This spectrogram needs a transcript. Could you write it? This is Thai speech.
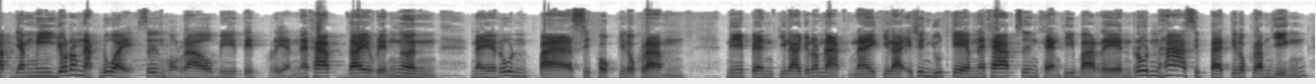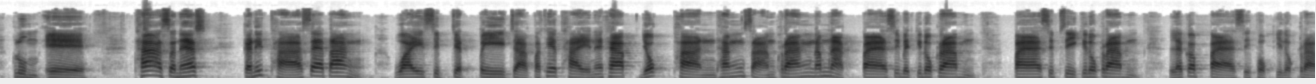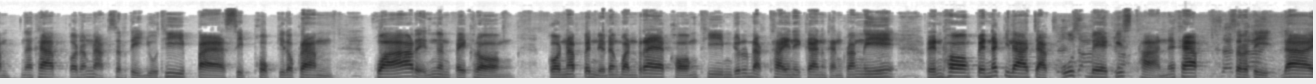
ครับยังมียกน้ำหนักด้วย ซึ่งของเรามีติดเหรียญนะครับ ได้เหรียญเงินในรุ่น 86 กิโลกรัม นี่เป็นกีฬายกน้ำหนักในกีฬาเอเชียนยูทเกมนะครับ ซึ่งแข่งที่บาเรนรุ่น 58 กิโลกรัมหญิง กลุ่ม A ท่าสแนชกนิษฐาแซ่ตั้ง วัย 17 ปีจากประเทศไทยนะครับ ยกผ่านทั้ง 3 ครั้งน้ำหนัก 81 กิโลกรัม84 กิโลกรัม แล้วก็ 86 กิโลกรัมนะครับ ก็น้ำหนักสถิติอยู่ที่ 86 กิโลกรัม ว้าเหรียญเงินไปครอง ก็นับเป็นเหรียญรางวัลแรกของทีมยกน้ำหนักไทยในการแข่งขันครั้งนี้ เหรียญทองเป็นนักกีฬาจากอุซเบกิสถานนะครับสถิติได้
